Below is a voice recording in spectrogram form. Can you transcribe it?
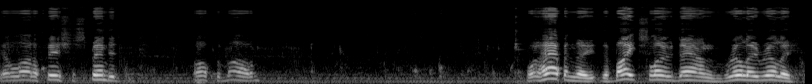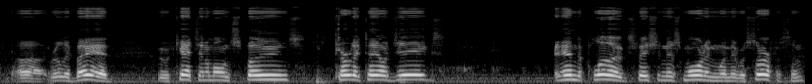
Got a lot of fish suspended off the bottom. What happened, the, the bite slowed down really, really, uh, really bad. We were catching them on spoons, curly tail jigs, and the plugs fishing this morning when they were surfacing.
